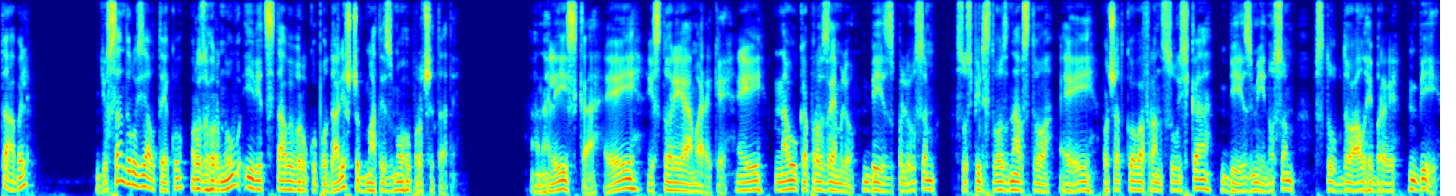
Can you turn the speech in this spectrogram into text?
Табель. Дюсандер узяв теку, розгорнув і відставив руку подалі, щоб мати змогу прочитати. Англійська, ей, історія Америки, ей, наука про землю, бі з плюсом, суспільствознавство, ей, початкова французька, бі з мінусом, вступ до алгебри, бі.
